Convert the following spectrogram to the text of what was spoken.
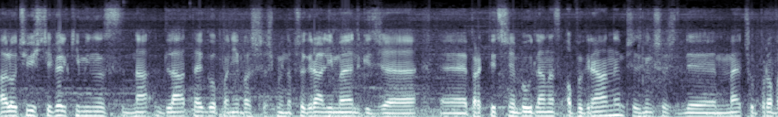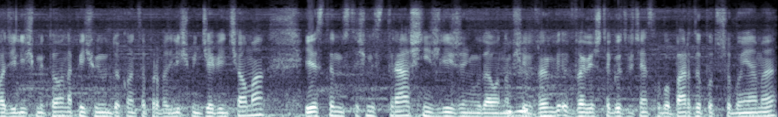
ale oczywiście wielki minus na, dlatego, ponieważ żeśmy no, przegrali mecz, gdzie e, praktycznie był dla nas wygrany. Przez większość e, meczu prowadziliśmy to, na 5 minut do końca prowadziliśmy dziewięcioma. Jestem, jesteśmy strasznie źli, że nie udało nam się wewieźć tego zwycięstwa, bo bardzo potrzebujemy.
